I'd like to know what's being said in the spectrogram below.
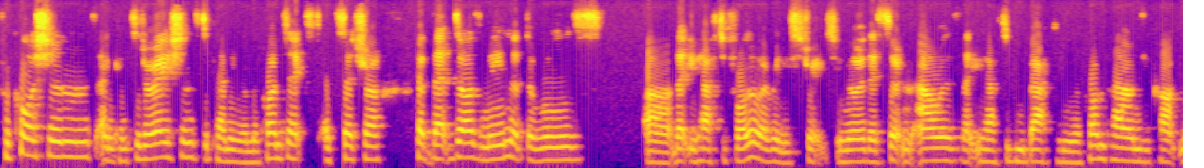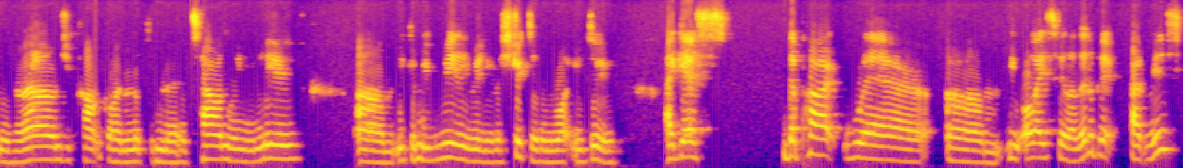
precautions and considerations depending on the context, etc. But that does mean that the rules uh, that you have to follow are really strict. You know, there's certain hours that you have to be back in your compound. You can't move around. You can't go and look in the town where you live. Um, you can be really, really restricted in what you do. I guess the part where um, you always feel a little bit at risk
